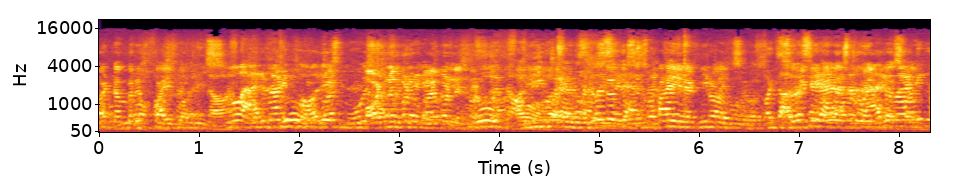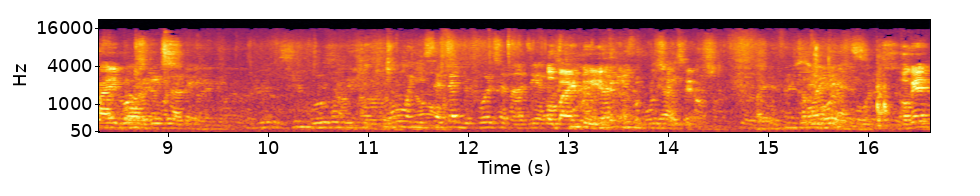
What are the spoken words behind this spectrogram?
odd number of pi bonds. No, aromatic always most. Odd number of pi bond is Bro, not. three were aromatic. So this is pi electrons. But the other side has 2n plus 1 pi is the most bonds. Oh, by 2 yeah. Okay?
